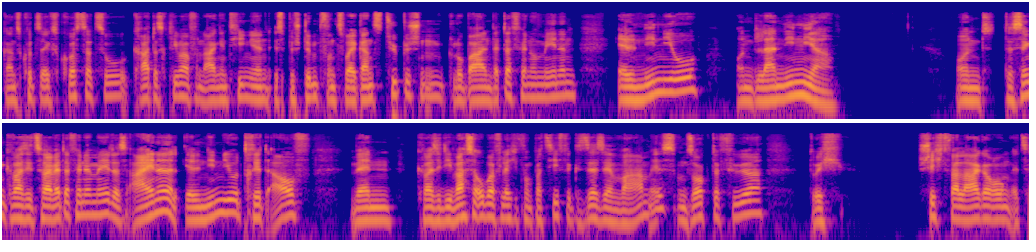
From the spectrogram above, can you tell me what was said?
ganz kurzer Exkurs dazu. Gerade das Klima von Argentinien ist bestimmt von zwei ganz typischen globalen Wetterphänomenen, El Niño und La Niña. Und das sind quasi zwei Wetterphänomene. Das eine, El Niño, tritt auf, wenn quasi die Wasseroberfläche vom Pazifik sehr, sehr warm ist und sorgt dafür, durch Schichtverlagerung etc.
